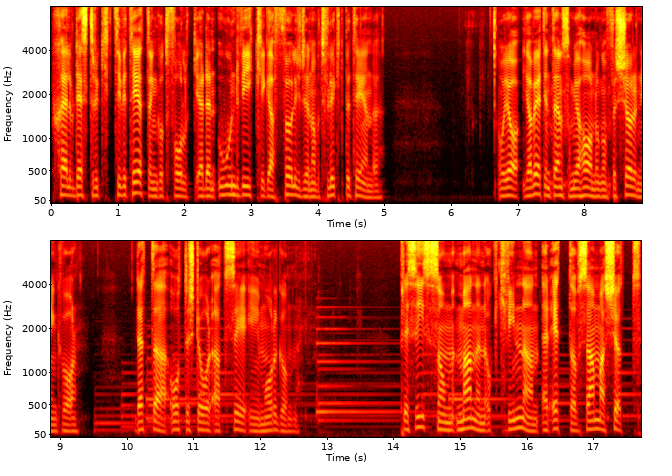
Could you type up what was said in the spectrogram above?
Självdestruktiviteten, gott folk, är den oundvikliga följden av ett flyktbeteende. Och jag, jag vet inte ens om jag har någon försörjning kvar. Detta återstår att se i morgon. Precis som mannen och kvinnan är ett av samma kött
